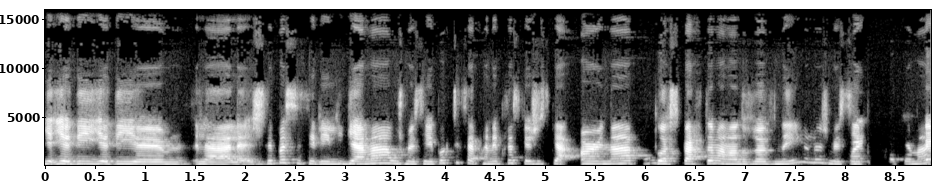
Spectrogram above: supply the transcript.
il y, a, des, il y a des euh, la, je sais pas si c'est les ligaments ou je me souviens pas que, ça prenait presque jusqu'à un an postpartum avant de revenir. Là, je me souviens euh,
